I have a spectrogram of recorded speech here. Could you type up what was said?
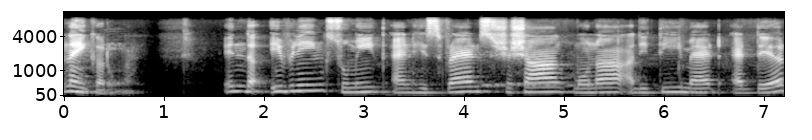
नहीं करूँगा। In the evening Sumit and his friends Shashank Mona Aditi met at their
